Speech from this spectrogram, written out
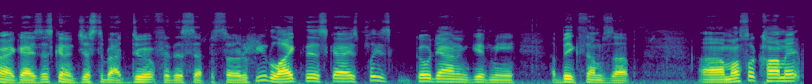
All right, guys, that's going to just about do it for this episode. If you like this, guys, please go down and give me a big thumbs up. Um, also, comment,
